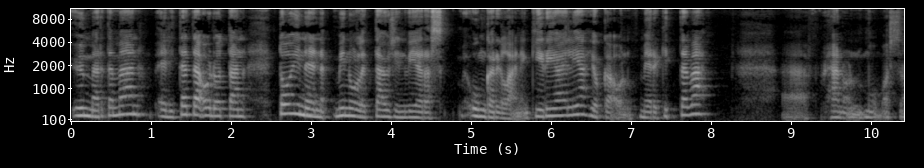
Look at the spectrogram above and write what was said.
ymmärtämään. Eli tätä odotan. Toinen minulle täysin vieras unkarilainen kirjailija, joka on merkittävä hän on muun muassa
